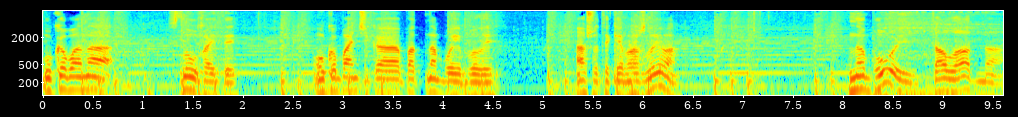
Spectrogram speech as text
У кабана. Слухайте. У кабанчика під набої були. А що таке можливо? Набої? Та ладно.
